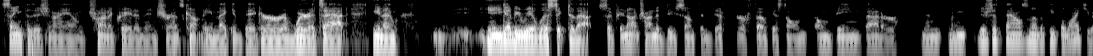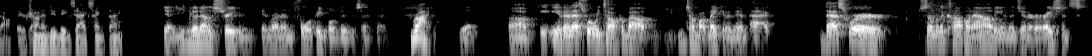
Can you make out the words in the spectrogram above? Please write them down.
same position I am, trying to create an insurance company and make it bigger and where it's at. You know, you, you got to be realistic to that. So if you're not trying to do something different or focused on on being better, then I mean, there's a thousand other people like you out there trying to do the exact same thing. Yeah, you can go down the street and, and run into four people doing the same thing. Right. Yeah. Um, you know, that's where we talk about you talk about making an impact. That's where some of the commonality in the generations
